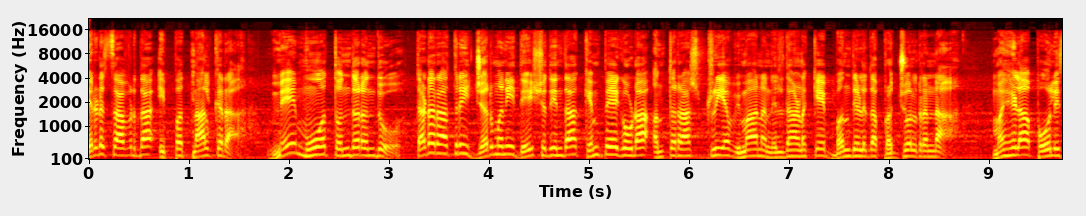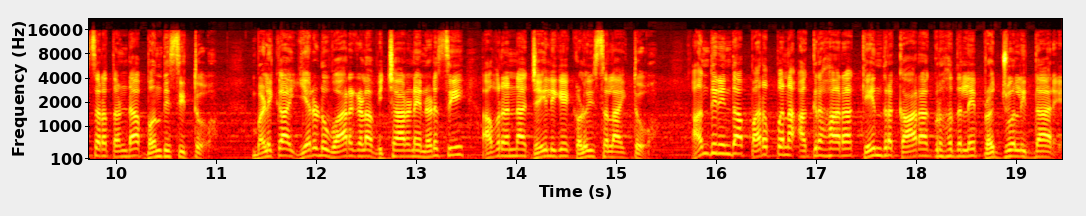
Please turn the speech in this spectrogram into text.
ಎರಡು ಸಾವಿರದ ಇಪ್ಪತ್ನಾಲ್ಕರ ಮೇ ಮೂವತ್ತೊಂದರಂದು ತಡರಾತ್ರಿ ಜರ್ಮನಿ ದೇಶದಿಂದ ಕೆಂಪೇಗೌಡ ಅಂತಾರಾಷ್ಟ್ರೀಯ ವಿಮಾನ ನಿಲ್ದಾಣಕ್ಕೆ ಬಂದಿಳಿದ ಪ್ರಜ್ವಲ್ರನ್ನ ಮಹಿಳಾ ಪೊಲೀಸರ ತಂಡ ಬಂಧಿಸಿತ್ತು. ಬಳಿಕ ಎರಡು ವಾರಗಳ ವಿಚಾರಣೆ ನಡೆಸಿ ಅವರನ್ನ ಜೈಲಿಗೆ ಕಳುಹಿಸಲಾಯಿತು. ಅಂದಿನಿಂದ ಪರಪ್ಪನ ಅಗ್ರಹಾರ ಕೇಂದ್ರ ಕಾರಾಗೃಹದಲ್ಲೇ ಪ್ರಜ್ವಲ್ ಇದ್ದಾರೆ.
